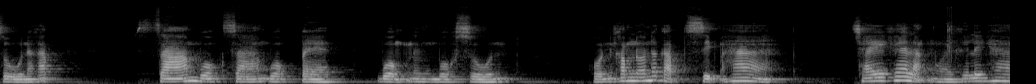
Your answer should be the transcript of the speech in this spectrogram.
ศูนย์นะครับสามบวกสามบวกแปดบวกหนึ่งบวกศูนย์ผลคำนวณเท่ากับสิบห้าใช้แค่หลักหน่วยคือเลขห้า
